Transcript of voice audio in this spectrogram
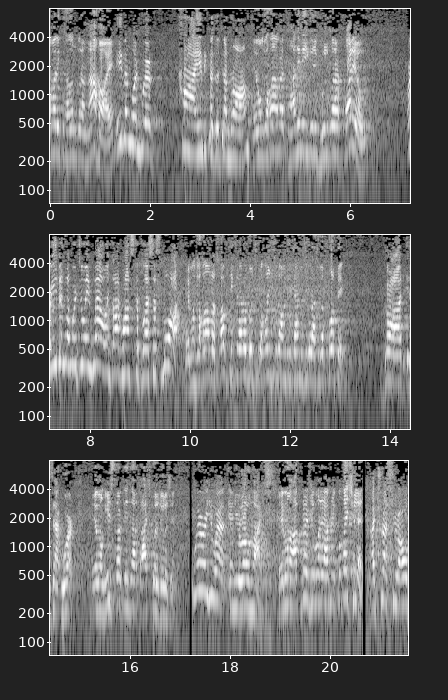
আমাদেরকে শাসন করা না হয় even when we're crying because we've done wrong, এবং যখন আমরা কাঁদিনি কিছু ভুল করার পরেও or even when we're doing well and God wants to bless us more, এবং যখন আমরা সব ঠিকভাবে করছি তখন ঈশ্বর আমাদেরকে চান বেশি করে আশীর্বাদ করতে God is at work. এবং ঈশ্বর তিনি তার কাজ করে চলেছেন Where are you at in your own lives? এবং আপনার জীবনে আপনি কোথায় ছিলেন I trust you're all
